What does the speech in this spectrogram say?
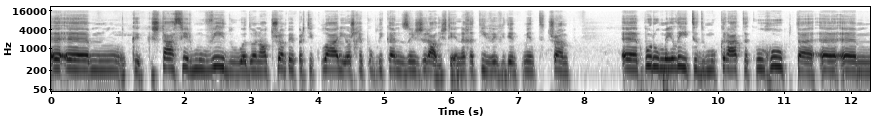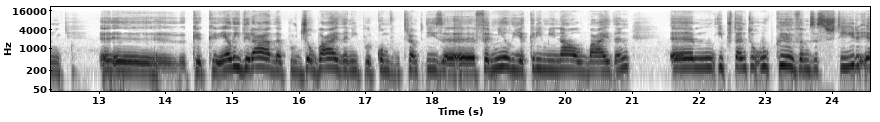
uh, que, que, está a ser movido a Donald Trump em particular e aos republicanos em geral, isto é a narrativa evidentemente de Trump, uh, por uma elite democrata corrupta um, que, que, é liderada por Joe Biden e por, como Trump diz, a, a família criminal Biden, um, e portanto o que vamos assistir é,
